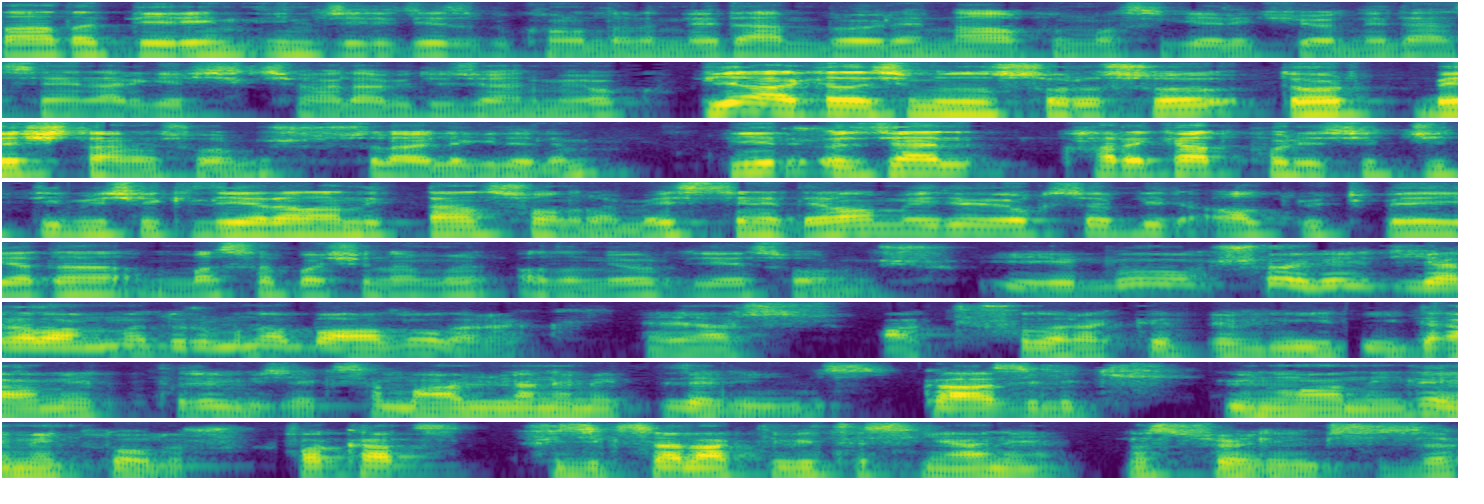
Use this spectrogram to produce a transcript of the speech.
Daha da derin inceleyeceğiz bu konuları. Neden böyle, ne yapılması gerekiyor, neden seneler geçtikçe hala bir düzelme yok. Bir arkadaşımızın sorusu 4-5 tane sormuş. Sırayla gidelim. Bir özel harekat polisi ciddi bir şekilde yaralandıktan sonra mesleğine devam mı ediyor yoksa bir alt rütbeye ya da masa başına mı alınıyor diye sormuş. E, bu şöyle yaralanma durumuna bağlı olarak eğer aktif olarak görevini idame ettiremeyecekse malulen emekli dediğimiz gazilik ünvanıyla emekli olur. Fakat fiziksel aktivitesi yani nasıl söyleyeyim size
